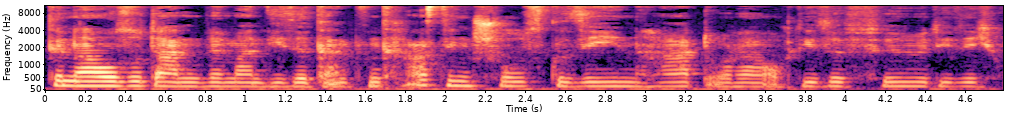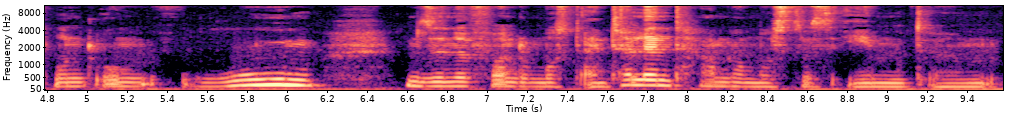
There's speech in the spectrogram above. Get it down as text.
Genauso dann, wenn man diese ganzen Castingshows gesehen hat oder auch diese Filme, die sich rund um Ruhm im Sinne von, du musst ein Talent haben, du musst es eben ähm,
